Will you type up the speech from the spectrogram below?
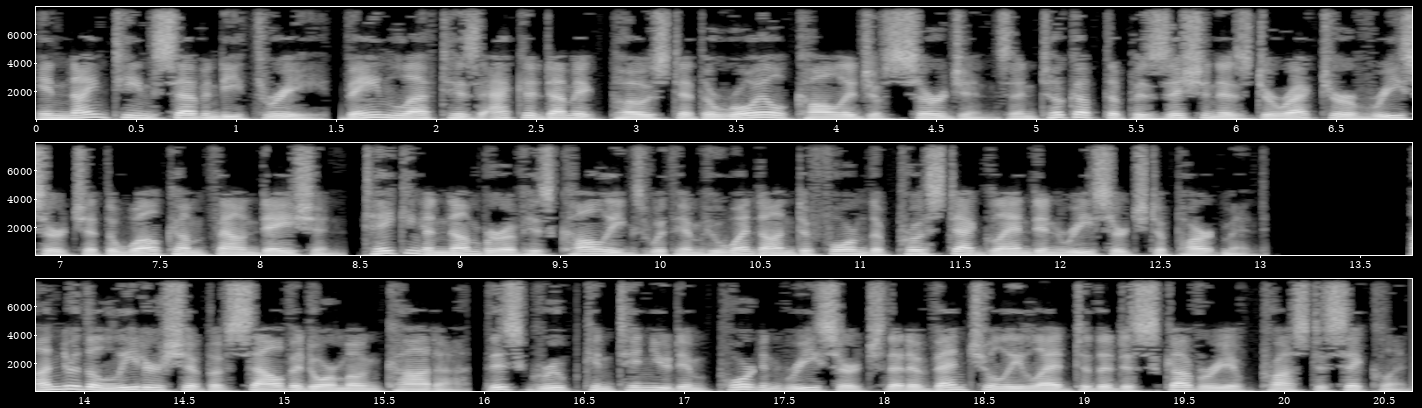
In 1973, Vane left his academic post at the Royal College of Surgeons and took up the position as Director of Research at the Wellcome Foundation, taking a number of his colleagues with him who went on to form the Prostaglandin Research Department. Under the leadership of Salvador Moncada, this group continued important research that eventually led to the discovery of prostacyclin.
